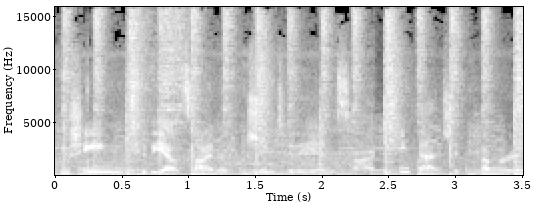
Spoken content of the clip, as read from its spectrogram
pushing to the outside or pushing to the inside. I think that should cover it.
